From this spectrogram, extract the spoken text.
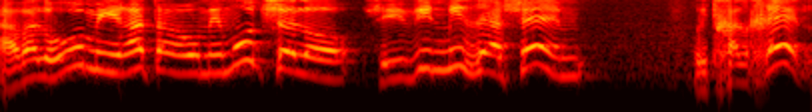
אבל הוא מיראת הרוממות שלו, שהבין מי זה השם, הוא התחלחל.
